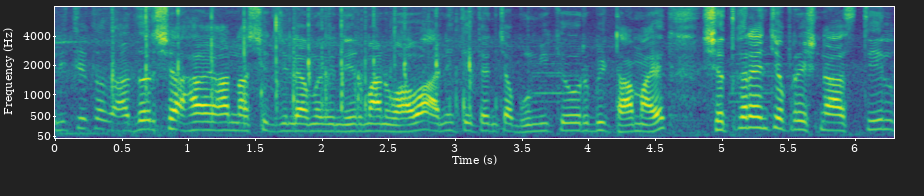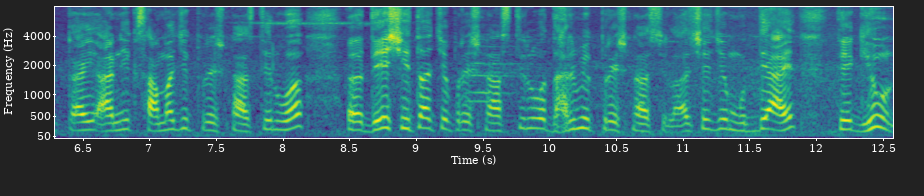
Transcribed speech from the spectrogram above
निश्चितच आदर्श हा हा नाशिक जिल्ह्यामध्ये निर्माण व्हावा आणि ते त्यांच्या भूमिकेवर बी ठाम आहेत. शेतकऱ्यांचे प्रश्न असतील काही अनेक सामाजिक प्रश्न असतील व देशहिताचे प्रश्न असतील व धार्मिक प्रश्न असतील असे जे मुद्दे आहेत ते घेऊन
